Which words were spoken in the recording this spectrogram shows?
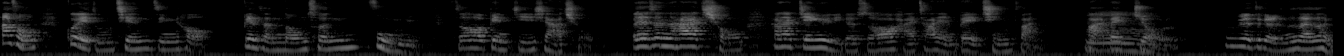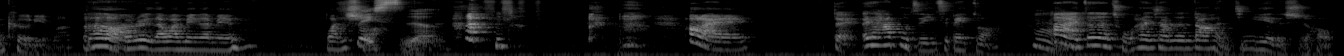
她从贵族千金后变成农村妇女，之后变阶下囚，而且甚至她在囚，她在监狱里的时候还差点被侵犯，后来被救了。你不觉得这个人真的是很可怜嘛？然后她老公就一直在外面那边 玩耍睡。死了。后来嘞，对，而且他不止一次被抓。后来真的楚汉相争到很激烈的时候，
